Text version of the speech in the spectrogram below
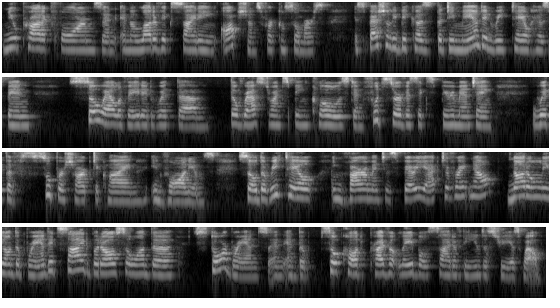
new product forms, and, and a lot of exciting options for consumers, especially because the demand in retail has been so elevated with um, the restaurants being closed and food service experimenting with a super sharp decline in volumes. So the retail environment is very active right now, not only on the branded side, but also on the store brands and, and the so called private label side of the industry as well.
